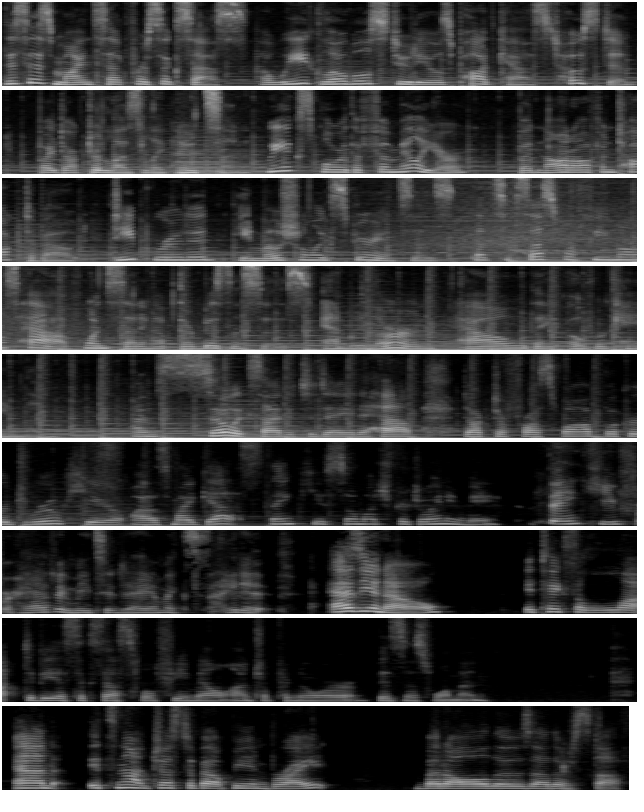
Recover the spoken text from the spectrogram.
This is Mindset for Success, a We Global Studios podcast hosted by Dr. Leslie Knutson. We explore the familiar, but not often talked about, deep rooted emotional experiences that successful females have when setting up their businesses, and we learn how they overcame them. I'm so excited today to have Dr. Froswa Booker Drew here as my guest. Thank you so much for joining me. Thank you for having me today. I'm excited. As you know, it takes a lot to be a successful female entrepreneur, businesswoman. And it's not just about being bright, but all those other stuff.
